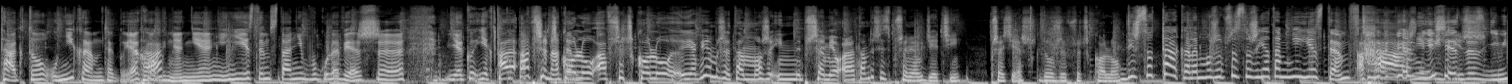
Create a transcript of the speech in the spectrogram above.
tak, to unikam tego jak Tak? ognia. Nie, nie, nie jestem w stanie w ogóle, wiesz, e, jak, jak tylko Ale a w patrzę na ten... przedszkolu, a w przedszkolu, ja wiem, że tam może inny przemiał, ale tam też jest przemiał dzieci. Przecież, duży w przedszkolu. Wiesz co, tak, ale może przez to, że ja tam nie jestem, w Aha, wiesz, nie nie, widzisz. siedzę z nimi.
